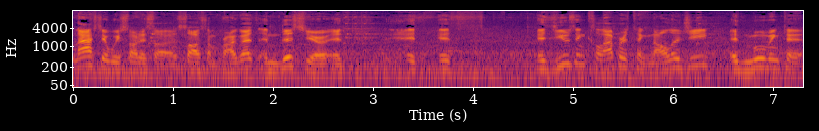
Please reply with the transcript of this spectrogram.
last year we started saw, saw some progress, and this year it, it it's is using collaborative technology and moving to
